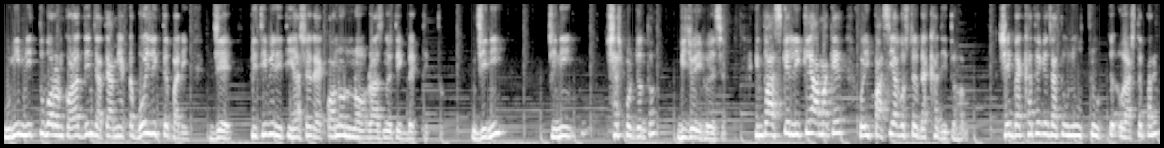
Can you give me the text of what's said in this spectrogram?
উনি মৃত্যুবরণ করার দিন যাতে আমি একটা বই লিখতে পারি যে, পৃথিবীর ইতিহাসের এক অনন্য রাজনৈতিক ব্যক্তিত্ব। যিনি যিনি শেষ পর্যন্ত বিজয়ী হয়েছেন। কিন্তু আজকে লিখলে আমাকে ওই পাঁচই আগস্টের ব্যাখ্যা দিতে হবে। সেই ব্যাখ্যা থেকে যাতে উনি উত্তর উঠতে আসতে পারেন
